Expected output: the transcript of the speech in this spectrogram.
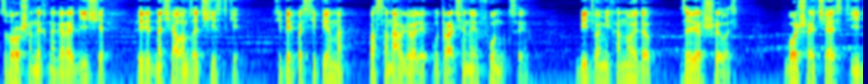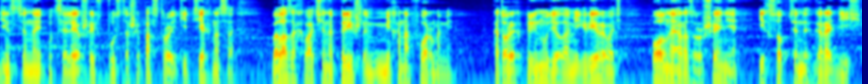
сброшенных на городище перед началом зачистки, теперь постепенно восстанавливали утраченные функции. Битва механоидов завершилась. Большая часть единственной уцелевшей в пустоши постройки Техноса была захвачена пришлыми механоформами, которых принудило мигрировать полное разрушение – их собственных городищ.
